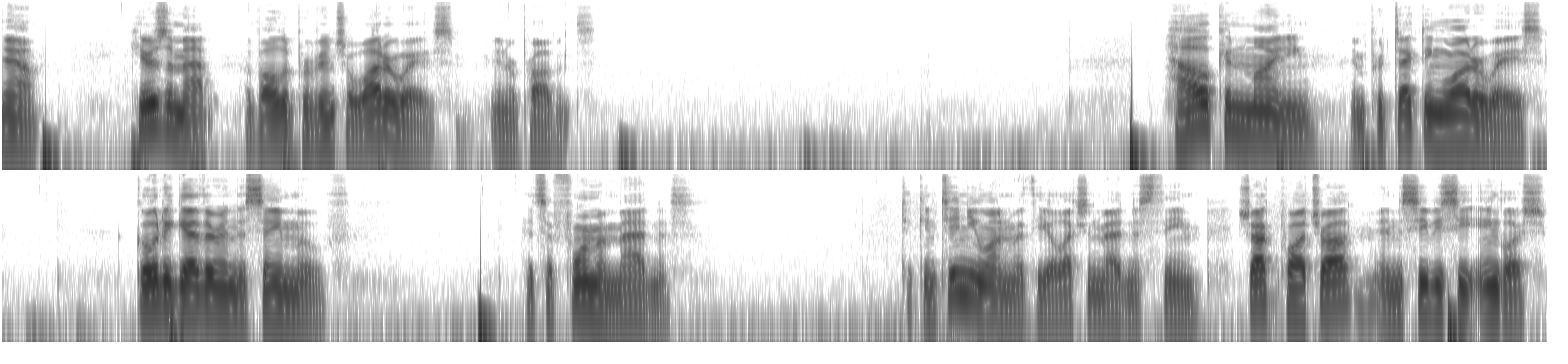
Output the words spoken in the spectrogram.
Now, here's a map of all the provincial waterways in our province. How can mining and protecting waterways go together in the same move? It's a form of madness. To continue on with the election madness theme, Jacques Poitras and the CBC English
